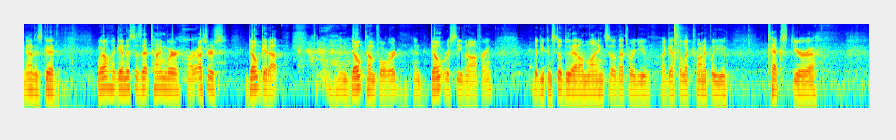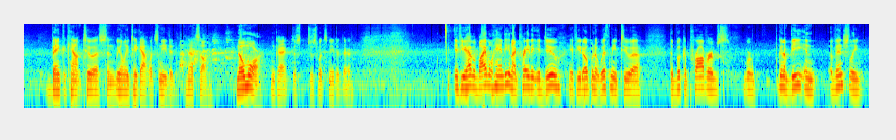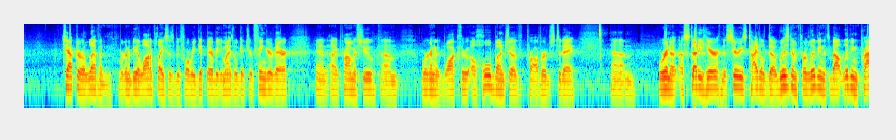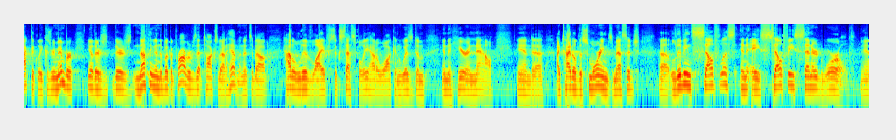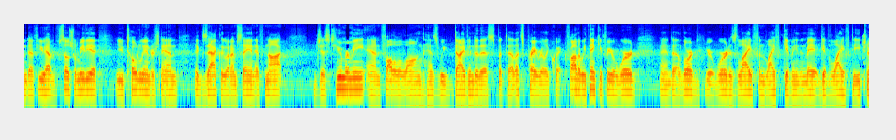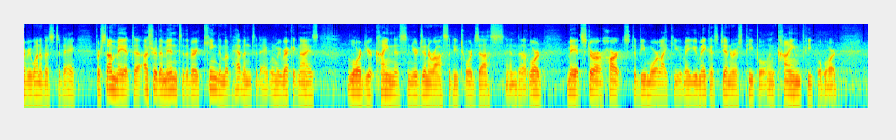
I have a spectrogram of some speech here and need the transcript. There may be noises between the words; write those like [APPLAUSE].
God is good. Well, again, this is that time where our ushers don't get up and don't come forward and don't receive an offering, but you can still do that online. So that's where you, I guess, electronically you text your uh, bank account to us, and we only take out what's needed. That's all. No more. Okay, just just what's needed there. If you have a Bible handy, and I pray that you do, if you'd open it with me to. Uh, the book of Proverbs. We're going to be in eventually chapter 11. We're going to be a lot of places before we get there, but you might as well get your finger there. And I promise you, um, we're going to walk through a whole bunch of Proverbs today. Um, we're in a, a, study here, the series titled uh, "Wisdom for Living." It's about living practically, because remember, you know, there's there's nothing in the book of Proverbs that talks about heaven. It's about how to live life successfully, how to walk in wisdom in the here and now. And uh, I titled this morning's message, uh, Living Selfless in a Selfie Centered World. And if you have social media, you totally understand exactly what I'm saying. If not, just humor me and follow along as we dive into this. But uh, let's pray really quick. Father, we thank you for your word. And uh, Lord, your word is life and life giving, and may it give life to each and every one of us today. For some, may it uh, usher them into the very kingdom of heaven today when we recognize, Lord, your kindness and your generosity towards us. And uh, Lord, may it stir our hearts to be more like you. May you make us generous people and kind people, Lord.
